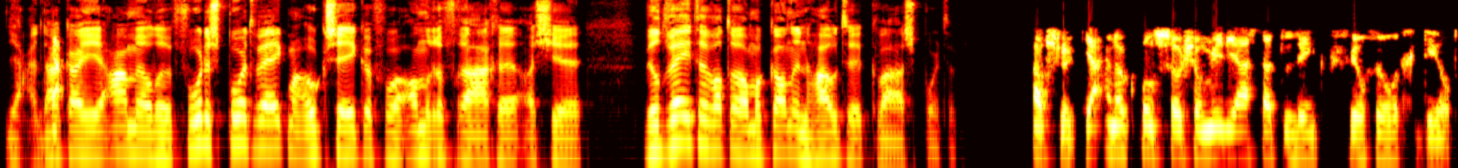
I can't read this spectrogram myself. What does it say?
Ja, en daar ja. kan je je aanmelden voor de Sportweek, maar ook zeker voor andere vragen als je wilt weten wat er allemaal kan in Houten qua sporten. Absoluut, ja. En ook op onze social media staat de link veelvuldig gedeeld.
